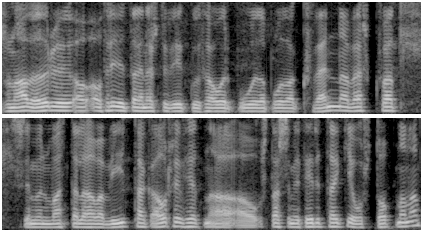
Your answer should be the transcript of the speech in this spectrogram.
svona að öðru á, á þriði dagi næstu viku þá er búið að búið að kvenna verkvall sem mun vantilega hafa vítak áhrif hérna á starfsemi fyrirtæki og stopnana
